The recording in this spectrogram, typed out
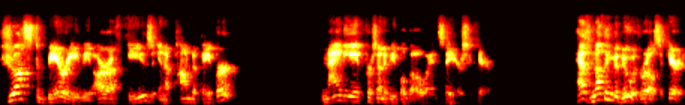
just bury the RFPs in a pound of paper. 98% of people go away and say you're secure. Has nothing to do with real security,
